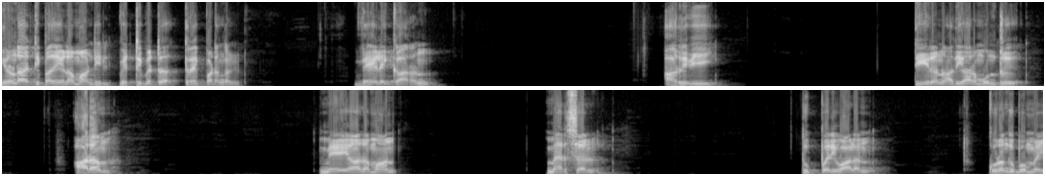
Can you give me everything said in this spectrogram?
இரண்டாயிரத்தி பதினேழாம் ஆண்டில் வெற்றி பெற்ற திரைப்படங்கள். வேலைக்காரன் அருவி தீரன் அதிகாரம் ஒன்று அறம் மேயாத மான் மெர்சல் துப்பறிவாளன் குரங்கு பொம்மை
